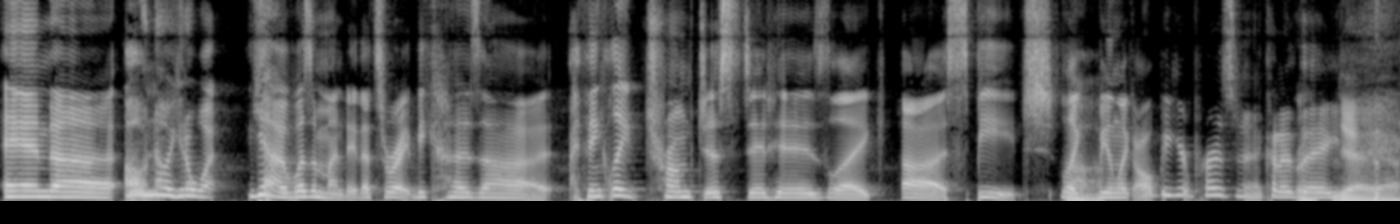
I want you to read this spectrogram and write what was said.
And uh, oh no, you know what? Yeah, it was a Monday. That's right because uh, I think like Trump just did his like uh, speech, like Uh-huh. being like, "I'll be your president," kind of thing. yeah, yeah.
